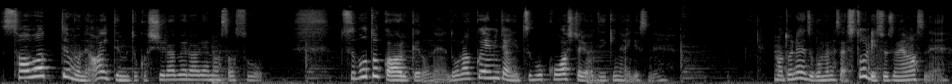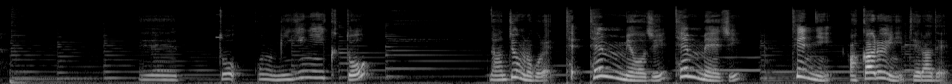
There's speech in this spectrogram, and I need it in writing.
触ってもね、アイテムとか調べられなさそう。壺とかあるけどね、ドラクエみたいに壺壊したりはできないですね。まあ、とりあえずごめんなさい。ストーリー進めますね。えー、っと、この右に行くと、なんて読むのこれ？て、天明寺？天明寺？天に明るいに寺で。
